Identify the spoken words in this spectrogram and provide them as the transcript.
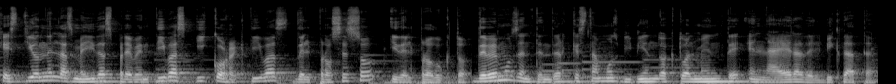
gestione las medidas preventivas y correctivas del proceso y del producto. Debemos de entender que estamos viviendo actualmente en la era del Big Data.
